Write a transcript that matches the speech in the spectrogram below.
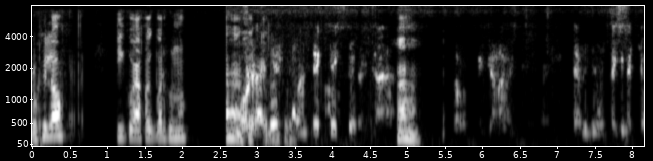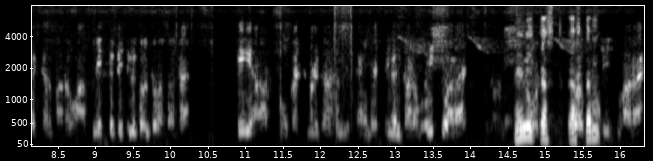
ৰখি লওঁ কি কয় আকৌ একবাৰ শুনো হা হা হা सर जैसा कि मैं चेक कर पा रहा हूँ आपने इससे पिछली कॉल पे बताया था कि आपको कस्टमर का एड्रेस नहीं मिल पा रहा वही इशू आ रहा है नहीं नहीं कस्टमर आ रहा है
